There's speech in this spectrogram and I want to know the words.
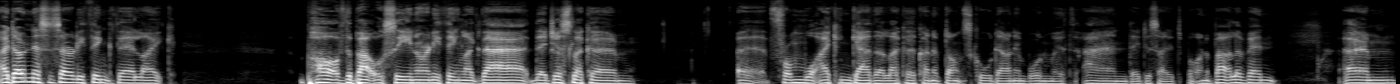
I don't necessarily think they're like part of the battle scene or anything like that. They're just like a, um, uh, from what I can gather, like a kind of dance school down in Bournemouth, and they decided to put on a battle event. Um,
